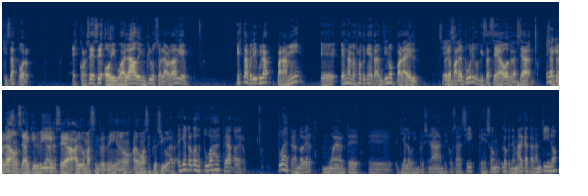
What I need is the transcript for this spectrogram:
quizás por Scorsese o igualado incluso. La verdad que esta película, para mí, eh, es la mejor que tiene Tarantino para él. Sí, Pero para el público quizás sea otra, sea Jackie Brown, cosa, sea Kill Bill, claro. sea algo más entretenido, ¿no? Algo más explosivo. Claro, es que otra cosa, tú vas esperando, a ver, tú vas esperando a ver muerte, eh, diálogos impresionantes, cosas así, que son lo que te marca Tarantino,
